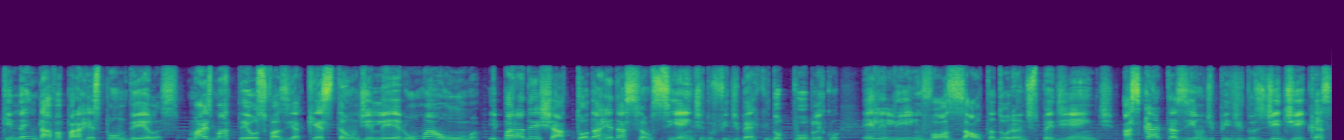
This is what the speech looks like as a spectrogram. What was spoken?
que nem dava para respondê-las, mas Mateus fazia questão de ler uma a uma, e para deixar toda a redação ciente do feedback do público, ele lia em voz alta durante o expediente. As cartas iam de pedidos de dicas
